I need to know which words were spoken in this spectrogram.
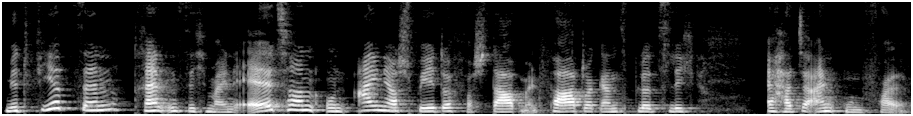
Mit 14 trennten sich meine Eltern und ein Jahr später verstarb mein Vater ganz plötzlich. Er hatte einen Unfall.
